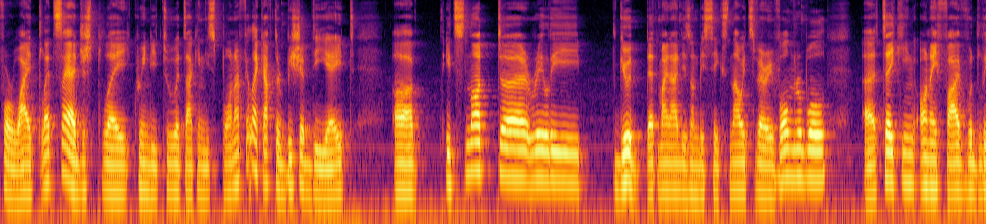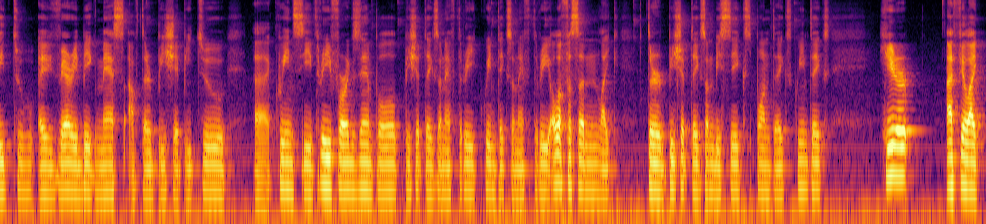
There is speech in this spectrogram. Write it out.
for white. Let's say I just play queen d2 attacking this pawn. I feel like after bishop d8 uh, it's not uh, really good that my knight is on b6 now it's very vulnerable. Uh, taking on a5 would lead to a very big mess after bishop e2, uh, queen c3 for example, bishop takes on f3, queen takes on f3, all of a sudden like third bishop takes on b6, pawn takes, queen takes. Here I feel like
